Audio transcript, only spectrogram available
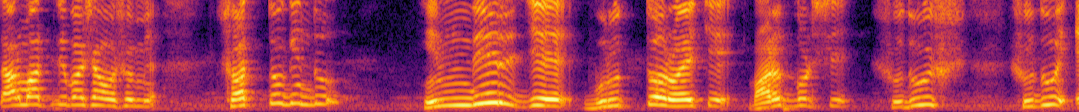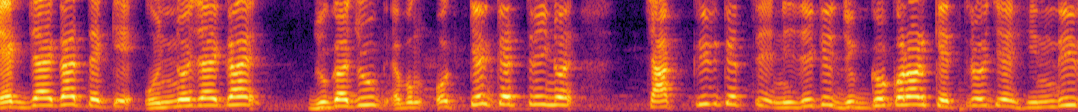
তার মাতৃভাষা অসমিয়া। সত্ত্বেও কিন্তু হিন্দির যে গুরুত্ব রয়েছে ভারতবর্ষে, শুধু শুধু এক জায়গা থেকে অন্য জায়গায় যোগাযোগ এবং ঐক্যের ক্ষেত্রেই নয়, চাকরির ক্ষেত্রে নিজেকে যোগ্য করার ক্ষেত্রেও যে হিন্দির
